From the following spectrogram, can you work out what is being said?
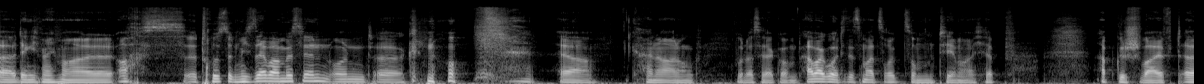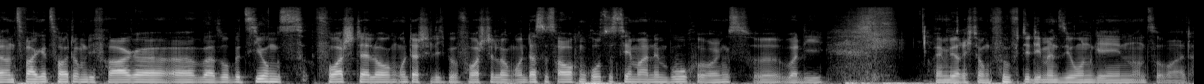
äh, denke ich manchmal, ach, es äh, tröstet mich selber ein bisschen und äh, genau, ja, keine Ahnung, wo das herkommt. Aber gut, jetzt mal zurück zum Thema. Ich habe abgeschweift. Äh, und zwar geht es heute um die Frage äh, über so Beziehungsvorstellungen, unterschiedliche Vorstellungen. Und das ist auch ein großes Thema in dem Buch übrigens, äh, über die, wenn wir Richtung fünfte Dimension gehen und so weiter.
